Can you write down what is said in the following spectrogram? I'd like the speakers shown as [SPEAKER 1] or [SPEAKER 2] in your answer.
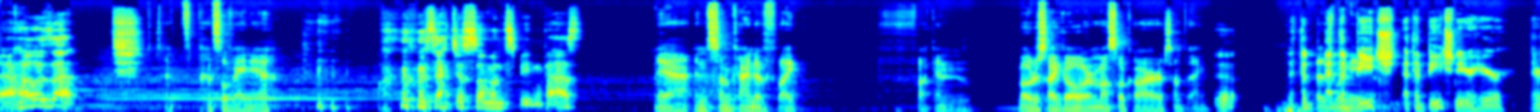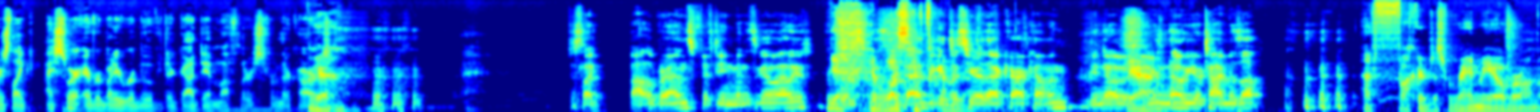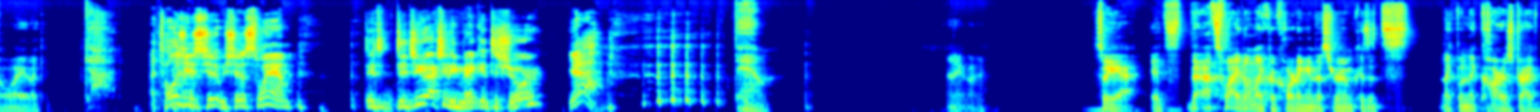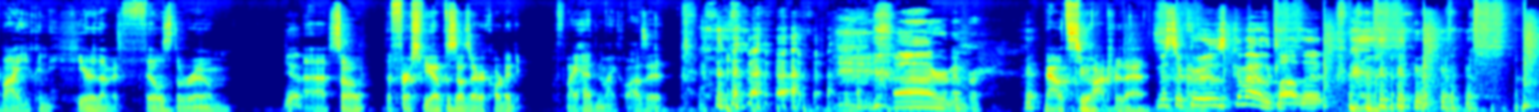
[SPEAKER 1] The hell is that?
[SPEAKER 2] It's Pennsylvania.
[SPEAKER 1] was that just someone speeding past?
[SPEAKER 2] Yeah, in some kind of like fucking motorcycle or muscle car or something.
[SPEAKER 1] Yeah.
[SPEAKER 3] At the
[SPEAKER 2] As
[SPEAKER 3] at the
[SPEAKER 2] Winnie-
[SPEAKER 3] beach at the beach near here, there's like I swear everybody removed their goddamn mufflers from their cars.
[SPEAKER 2] Yeah.
[SPEAKER 1] just like battlegrounds 15 minutes ago, Elliot.
[SPEAKER 2] Yeah,
[SPEAKER 1] It's-
[SPEAKER 2] it was
[SPEAKER 1] like that. You can just hear that car coming. You know,
[SPEAKER 2] Yeah.
[SPEAKER 1] you know your time is up.
[SPEAKER 2] That fucker just ran me over on the way. Like, God.
[SPEAKER 3] I told you we should, we should have swam.
[SPEAKER 1] Did Did you actually make it to shore?
[SPEAKER 3] Yeah.
[SPEAKER 2] Damn. Anyway. So yeah, it's that's why I don't like recording in this room because it's like when the cars drive by, you can hear them. It fills the room.
[SPEAKER 1] Yeah.
[SPEAKER 2] Uh, so the first few episodes I recorded with my head in my closet.
[SPEAKER 3] Uh, I remember.
[SPEAKER 2] Now it's too hot for that.
[SPEAKER 1] Mr. Cruz, come out of the closet.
